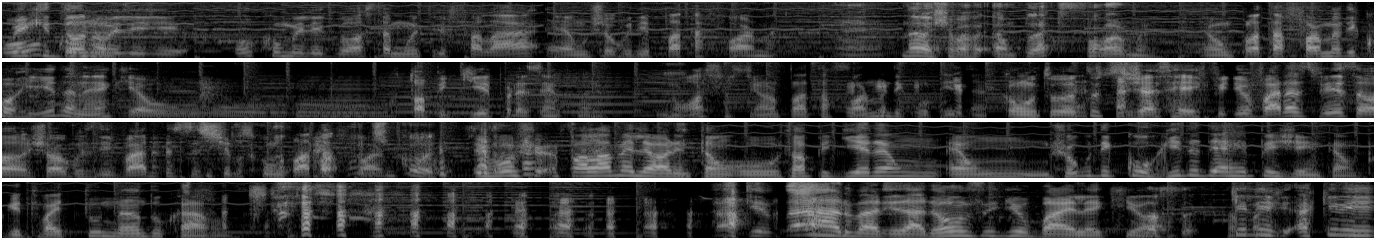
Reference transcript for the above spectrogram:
Ou Quake como, Donald. ele, ou como ele gosta muito de falar, é um jogo de plataforma. É. Não, é um platformer. É uma plataforma de corrida, né? Que é o, o- o Top Gear, por exemplo. Né? Nossa senhora, plataforma de corrida. Como tu, tu já se referiu várias vezes a jogos de vários estilos como plataforma. Eu vou falar melhor então. O Top Gear é um, é um jogo de corrida de RPG, então, porque tu vai tunando o carro. que barbaridade. Vamos seguir o baile aqui, ó. Aquele, aquele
